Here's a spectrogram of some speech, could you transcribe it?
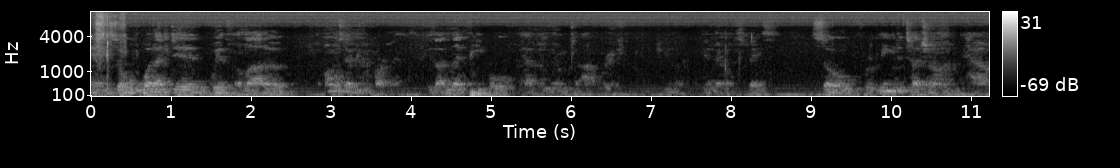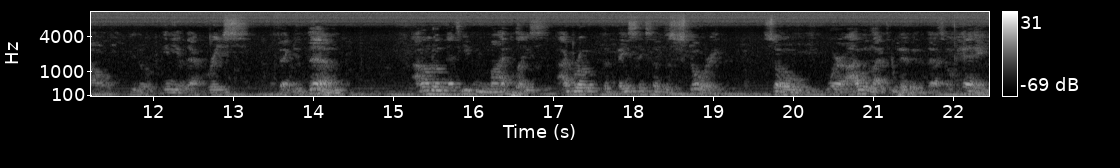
And so what I did with a lot of almost every department is I let people have the room to operate, you know, in their own space. So for me to touch on how you know any of that race affected them, I don't know if that's even my place. I wrote the basics of the story. So where I would like to pivot, if that's okay,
